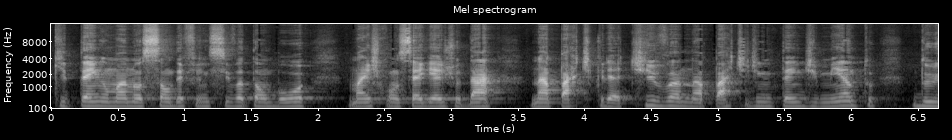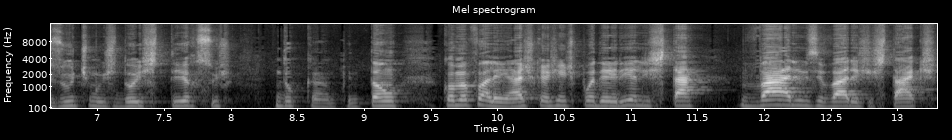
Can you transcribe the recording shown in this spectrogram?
que tem uma noção defensiva tão boa, mas consegue ajudar na parte criativa, na parte de entendimento dos últimos dois terços do campo. Então, como eu falei, acho que a gente poderia listar vários e vários destaques,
